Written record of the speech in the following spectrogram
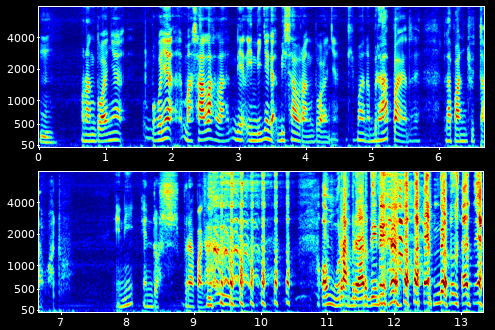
Hmm. orang tuanya pokoknya masalah lah. Dia intinya nggak bisa orang tuanya. Gimana? Berapa? Katanya. 8 juta. Waduh ini endorse berapa kali Oh murah berarti nih endorsannya.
